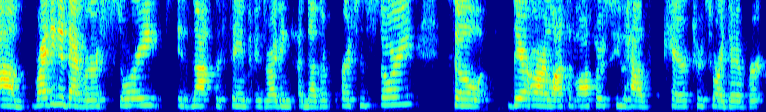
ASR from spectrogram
Um, writing a diverse story is not the same as writing another person's story. So there are lots of authors who have characters who are diver-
